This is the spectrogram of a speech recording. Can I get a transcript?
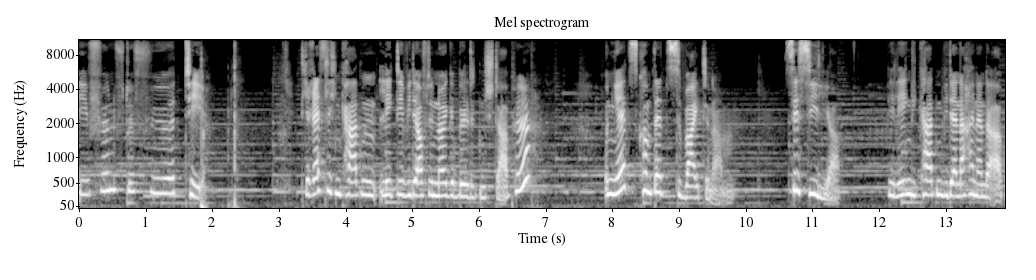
die fünfte für T. Die restlichen Karten legt ihr wieder auf den neu gebildeten Stapel. Und jetzt kommt der zweite Name. Cecilia. Wir legen die Karten wieder nacheinander ab.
